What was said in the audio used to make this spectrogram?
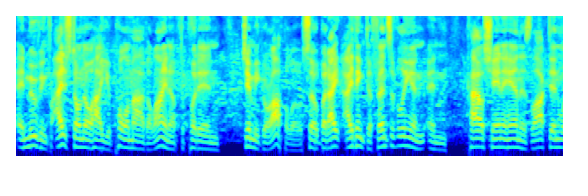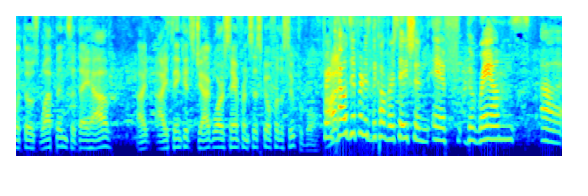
and moving, I just don't know how you pull him out of the lineup to put in Jimmy Garoppolo. So, but I, I think defensively and, and Kyle Shanahan is locked in with those weapons that they have. I, I think it's Jaguar San Francisco for the Super Bowl. Frank, I- how different is the conversation if the Rams, uh,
